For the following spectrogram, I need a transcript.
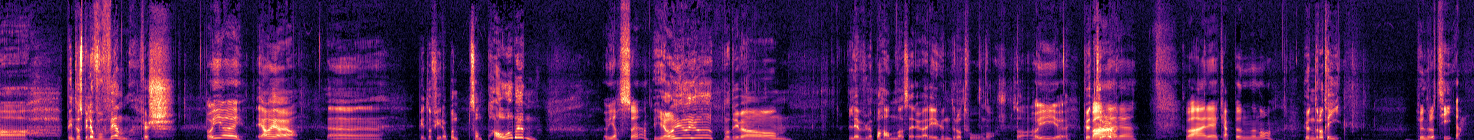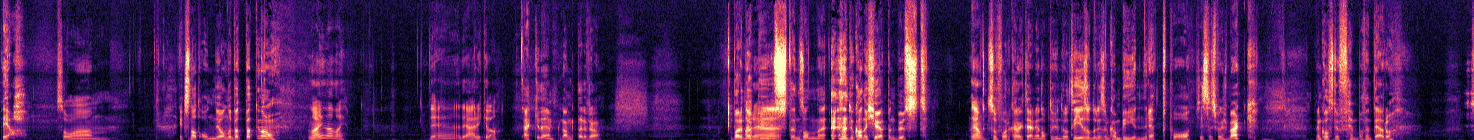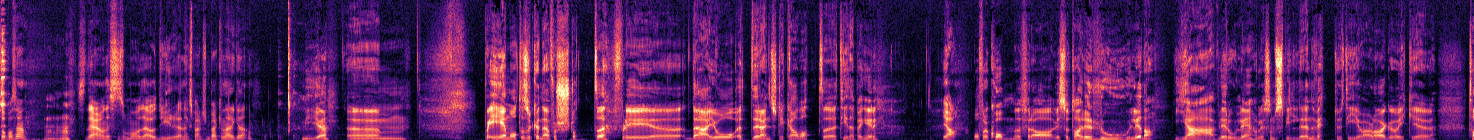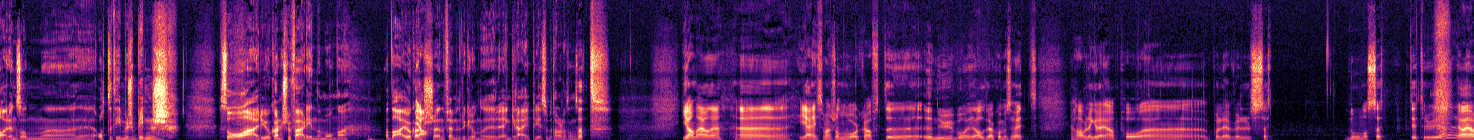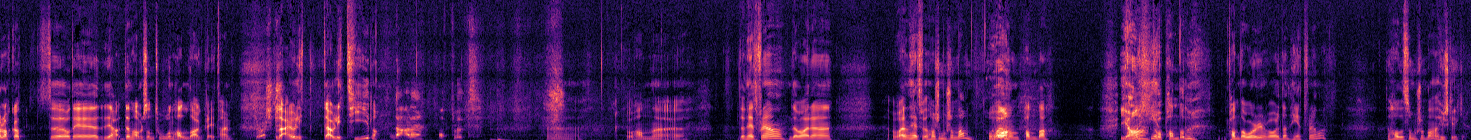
Begynt å spille WoW igjen først. Oi, oi. Ja, ja, ja. Uh, Begynt å fyre opp en sånn paladin. Å, Jaså, ja. Ja, ja, ja. Nå driver jeg og leveler på han, da, ser du. Jeg er i 102 nå. Så Oi, oi. Hva putter er, du eh, hva er eh, capen nå? 110. 110, ja. Ja. Så um, It's not only on the butt-butt, you know. Nei, nei, nei. Det, det er ikke da. Det er ikke det. Langt derifra. Bare det å Er det- booste en sånn Du kan jo kjøpe en boost Ja. som får karakteren din opp til 110, så du liksom kan begynne rett på siste expansion back. Den koster jo 55 euro. Såpass, ja. Så det er jo nesten som å Det er jo dyrere enn expansion packen, er det ikke det? Mye. Um, på en måte så kunne jeg forstått det, fordi uh, det er jo et regnestykke av at uh, tid er penger. Ja. Og for å komme fra Hvis du tar det rolig, da. Jævlig rolig, og liksom spiller en vettutid hver dag, og ikke tar en sånn eh, åtte timers binge, så er du jo kanskje ferdig innen en måned. Og da er jo kanskje en 500 kroner en grei pris å betale, sånn sett. Ja, det er jo det. Eh, jeg som er sånn Warcraft-noob og jeg aldri har kommet så høyt Jeg har vel en greie på, eh, på level 70 Noen og 70, tror jeg. Ja, jeg har vel akkurat eh, Og det, ja, den har vel sånn to og en halv dag playtime. Så det er jo litt, det er jo litt tid, da. Det er det. Absolutt. Og han eh, Den heter for noe, ja. Det var eh, Hva er den heter? Den har så morsomt navn. Det var en panda. Ja, det var panda, du. Panda Warrior, hva var det den het for noe, da? Den hadde så morsomt navn. Jeg husker ikke.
